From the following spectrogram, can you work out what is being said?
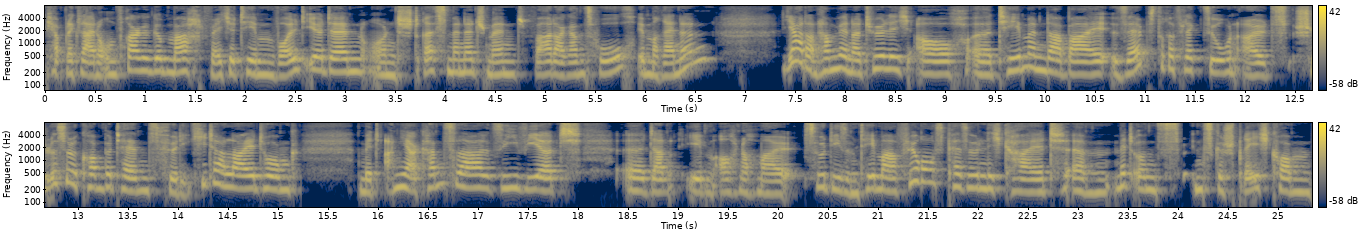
Ich habe eine kleine Umfrage gemacht, welche Themen wollt ihr denn? Und Stressmanagement war da ganz hoch im Rennen. Ja, dann haben wir natürlich auch äh, Themen dabei, Selbstreflexion als Schlüsselkompetenz für die Kita-Leitung mit Anja Kanzler. Sie wird äh, dann eben auch nochmal zu diesem Thema Führungspersönlichkeit ähm, mit uns ins Gespräch kommen.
